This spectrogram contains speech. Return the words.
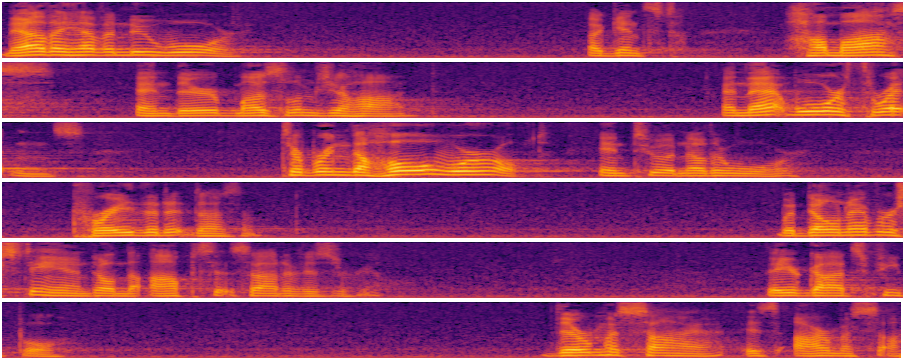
Now they have a new war against Hamas and their Muslim jihad. And that war threatens to bring the whole world into another war. Pray that it doesn't. But don't ever stand on the opposite side of Israel. They are God's people. Their Messiah is our Messiah.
